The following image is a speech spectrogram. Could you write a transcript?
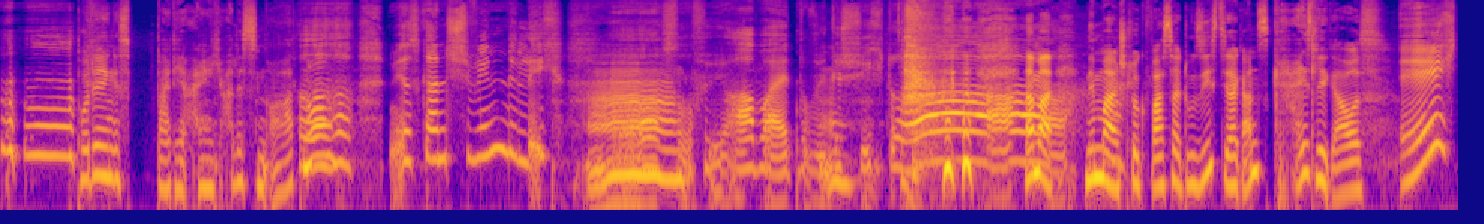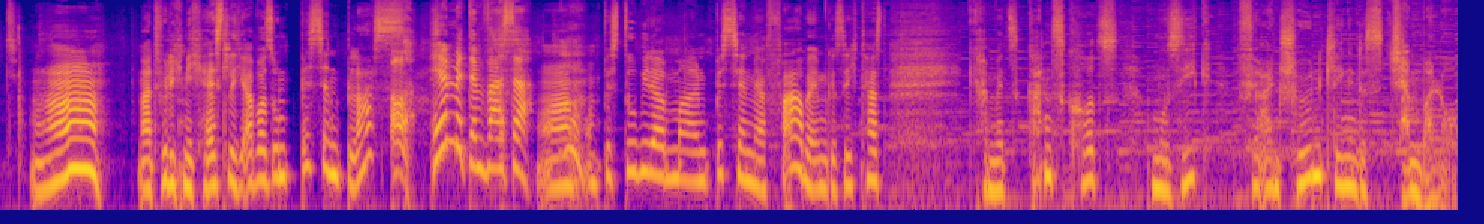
Pudding, ist bei dir eigentlich alles in Ordnung? Oh, mir ist ganz schwindelig. Ah. Oh, so viel Arbeit, so viel Geschichte. Ah. Hör mal, nimm mal einen Schluck Wasser. Du siehst ja ganz kreislig aus. Echt? Ah, natürlich nicht hässlich, aber so ein bisschen blass. Oh, her mit dem Wasser. Ah, und bis du wieder mal ein bisschen mehr Farbe im Gesicht hast, wir jetzt ganz kurz Musik für ein schön klingendes Cembalo.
